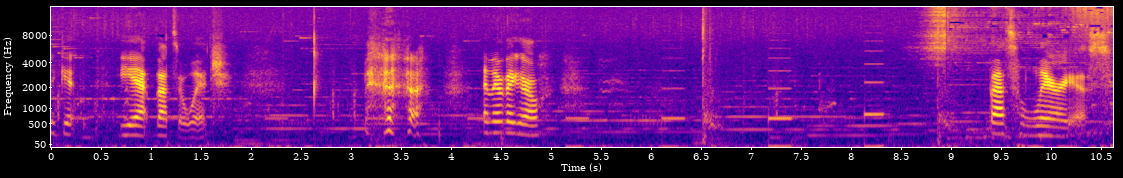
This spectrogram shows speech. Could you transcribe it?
To get... Yeah, that's a witch. and there they go. That's hilarious.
